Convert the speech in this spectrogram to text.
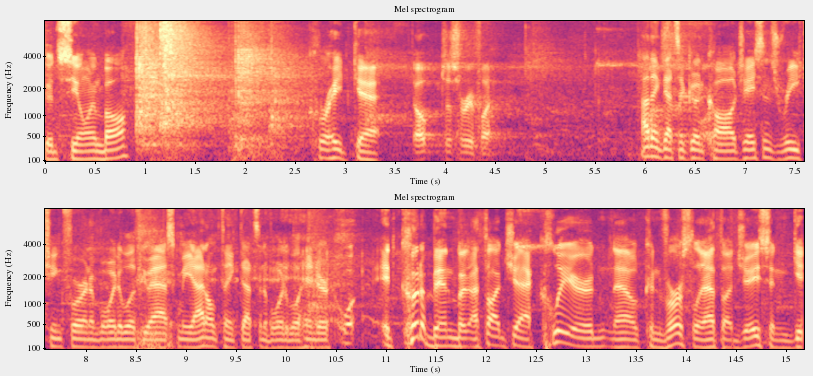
Good ceiling ball. Great get. Oh, just a replay. I think that's a good call. Jason's reaching for an avoidable, if you ask me. I don't think that's an avoidable hinder. Well, it could have been, but I thought Jack cleared. Now, conversely, I thought Jason gave.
